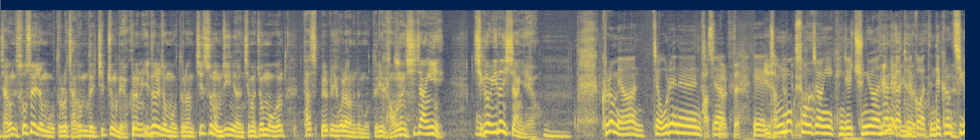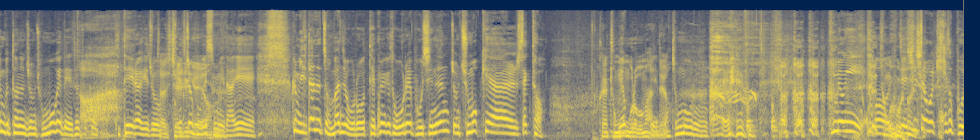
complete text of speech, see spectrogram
자금 소수의 종목들로 자금들이 집중돼요. 그럼 이들 종목들은 지수는 움직이지 않지만 종목은 다섯 별 배씩 올라가는 종목들이 나오는 시장이 지금 이런 시장이에요. 그러면 이제 올해는 다섯 진짜. 예. 종목 성정이 굉장히 중요한 한 굉장히 해가 될 것. 같은데 그럼 네. 지금부터는 좀 종목에 대해서 조금 아, 디테일하게 좀 여쭤보겠습니다. 예. 그럼 일단은 전반적으로 대표님께서 올해 보시는 좀 주목해야 할 섹터 그냥 종목 몇- 물어보면 안 예, 돼요? 종목으로 볼까요? 예. 분명히 뭐 이제. 실적을 계속 보,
